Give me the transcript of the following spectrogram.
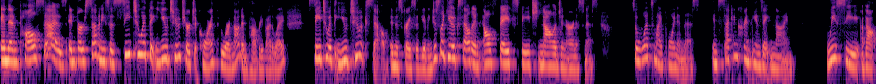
And then Paul says in verse seven, he says, See to it that you too, church at Corinth, who are not in poverty, by the way, see to it that you too excel in this grace of giving, just like you excelled in all faith, speech, knowledge, and earnestness. So, what's my point in this? In Second Corinthians 8 and 9, we see about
